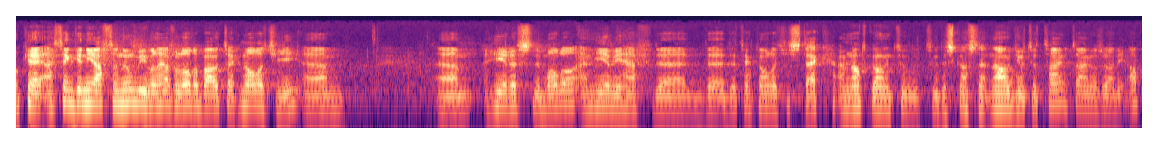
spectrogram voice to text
Okay, I think in the afternoon we will have a lot about technology. Um, um, here is the model, and here we have the, the, the, technology stack. I'm not going to, to discuss that now due to time. Time is already up.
